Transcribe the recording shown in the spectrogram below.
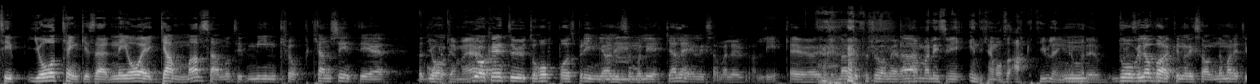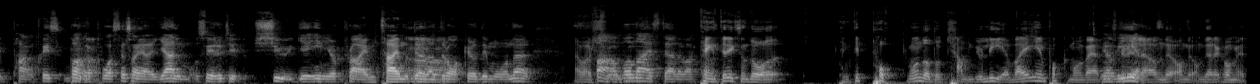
typ, jag tänker så här, när jag är gammal sen och typ min kropp kanske inte är att jag, med, jag ja. kan inte ut och hoppa och springa Mm. liksom och leka längre liksom. Eller leka gör jag inte, men du förstår vad jag menar. när man liksom inte kan vara så aktiv längre Mm. det Då vill jag bara kunna liksom, när man är typ panschis, bara dra på sig en sån jävla hjälm och så är du typ 20 in your prime time och döda Ja. drakar och demoner. Fan vad nice det hade varit. Tänk dig liksom då Tänk dig Pokémon då, då kan du leva i en Pokémon-värld om om det, om, det, om det hade kommit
